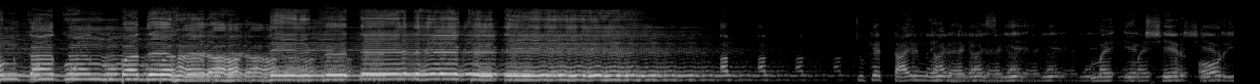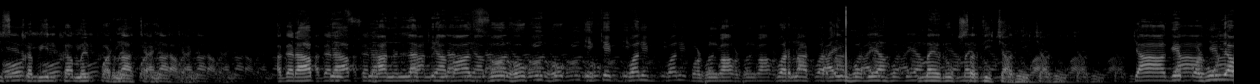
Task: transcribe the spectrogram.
उनका गुंबद हरा। देखते देखते चूँकि टाइम नहीं रहेगा इसलिए मैं एक शेर और इस कबील का मैं पढ़ना चाहता हूँ। अगर आपके सुबहान अल्लाह की आवाज़ ज़ोर होगी तो एक एक बंद बंद पढ़ूँगा वरना टाइम हो गया मैं रुखसती चाहूँगा। क्या आगे पढ़ूं या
